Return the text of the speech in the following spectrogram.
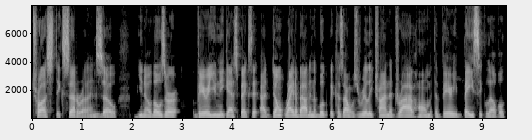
trust, et cetera. And mm-hmm. so, you know, those are very unique aspects that I don't write about in the book because I was really trying to drive home at the very basic level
